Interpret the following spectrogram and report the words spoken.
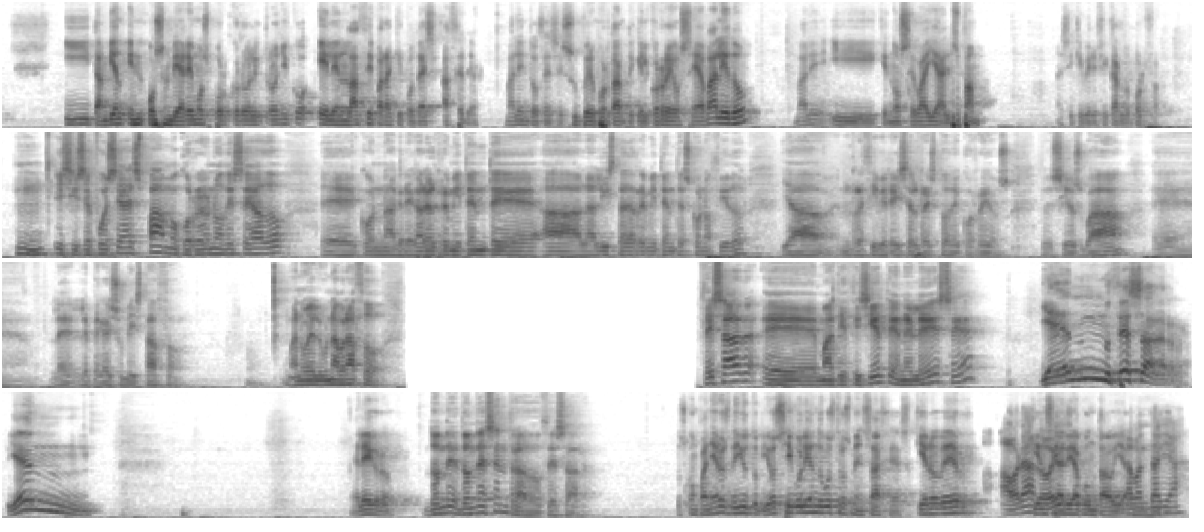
y también os enviaremos por correo electrónico el enlace para que podáis acceder, ¿vale? Entonces es súper importante que el correo sea válido, ¿vale? Y que no se vaya al spam. Así que verificarlo, por favor. Mm, y si se fuese a spam o correo no deseado, eh, con agregar el remitente a la lista de remitentes conocidos, ya recibiréis el resto de correos. si os va, eh, le, le pegáis un vistazo. Manuel, un abrazo. César, eh, más 17 en el ES. Bien, César, bien. Me alegro. ¿Dónde, ¿Dónde has entrado, César? Los compañeros de YouTube, yo sigo leyendo vuestros mensajes. Quiero ver Ahora quién lo se había apuntado ya. La pantalla.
